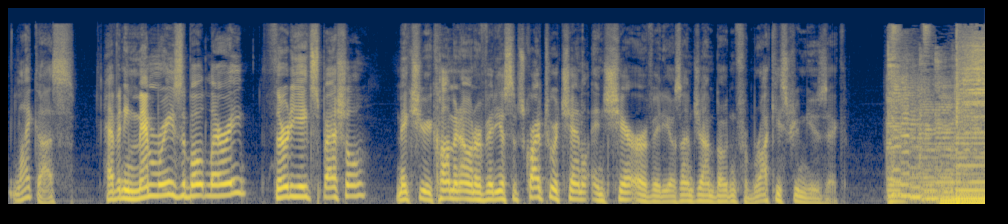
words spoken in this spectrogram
like us. Have any memories about Larry? 38 Special? Make sure you comment on our video, subscribe to our channel, and share our videos. I'm John Beaudin from Rock History Music. Bye.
